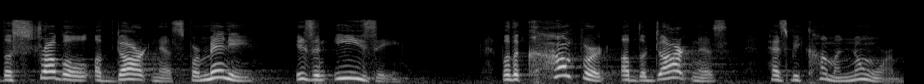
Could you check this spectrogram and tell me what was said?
the struggle of darkness for many isn't easy, for the comfort of the darkness has become a norm.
